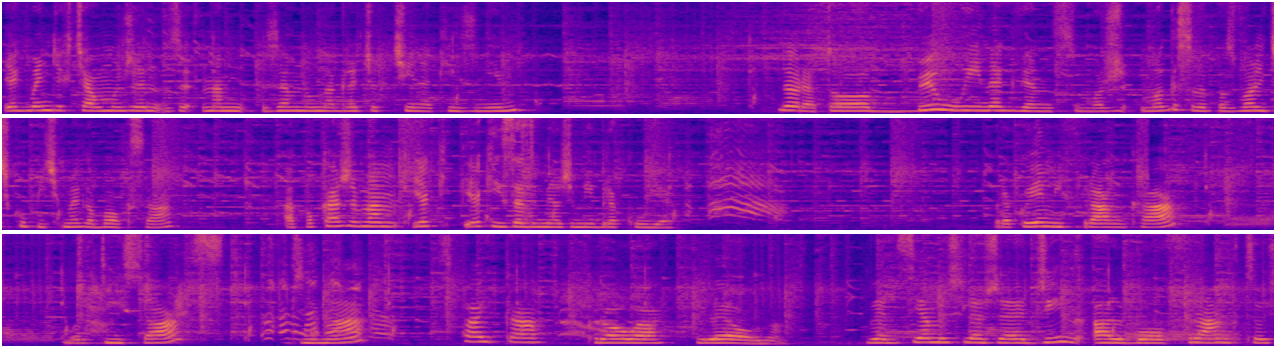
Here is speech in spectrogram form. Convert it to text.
Jak będzie chciał, może ze, nam, ze mną nagrać odcinek i z nim. Dobra, to był winek, więc może, mogę sobie pozwolić kupić Megaboxa. A pokażę wam, jak, jakich zadymiarzy mi brakuje. Brakuje mi Franka, Mortisa, Gina, Spajka, Crowa i Leona. Więc ja myślę, że Jean albo Frank coś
